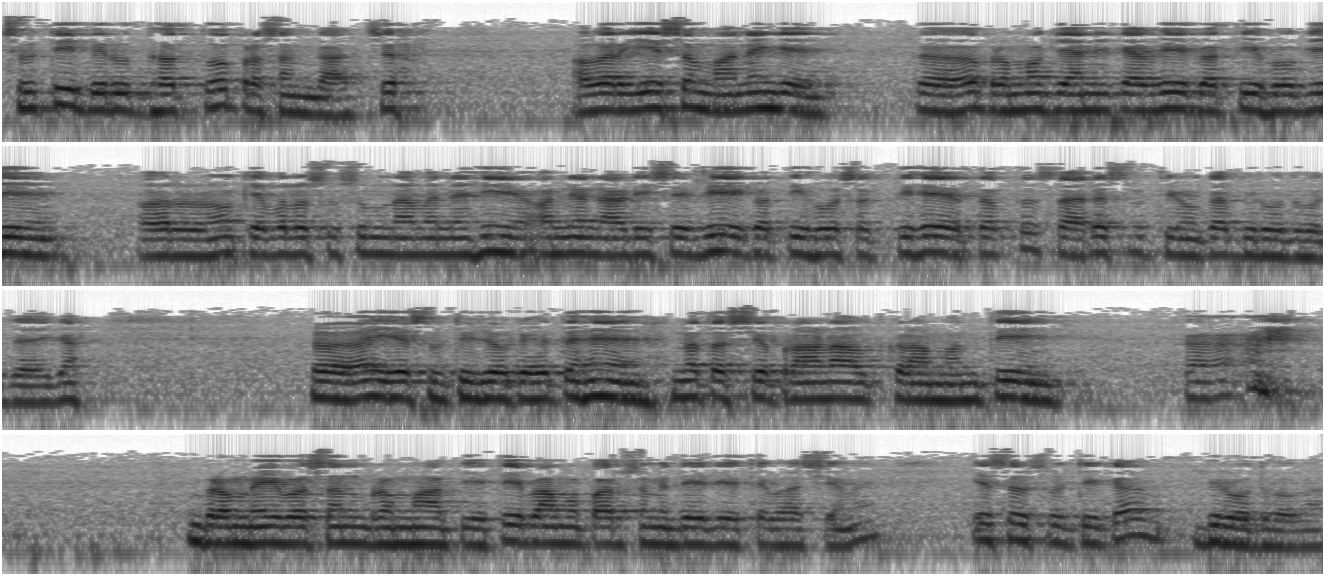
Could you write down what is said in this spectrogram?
श्रुति विरुद्धत्व प्रसंगाच। अगर ये सब मानेंगे तो ब्रह्मज्ञानी का भी गति होगी। और केवल सुषुम्ना में नहीं, अन्य नाड़ी से भी गति हो सकती है, तब तो सारे श्रुतियों का विरोध हो जाएगा। तो ये श्रुति जो कहते हैं, न तस्य प्राणा उत्क्रामंती ब्रह्म वसन ब्रह्मा पियते वाम पार्श्व में दे देते भाष्य में, ये सब श्रुति का विरोध होगा।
